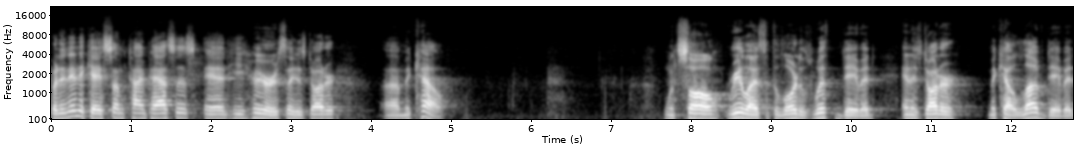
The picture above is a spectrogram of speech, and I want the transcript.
But in any case, some time passes and he hears that his daughter, uh, Michal, when Saul realized that the Lord was with David and his daughter Michal loved David,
